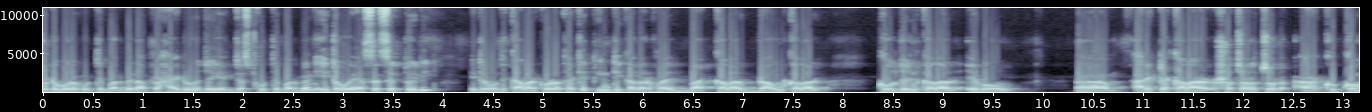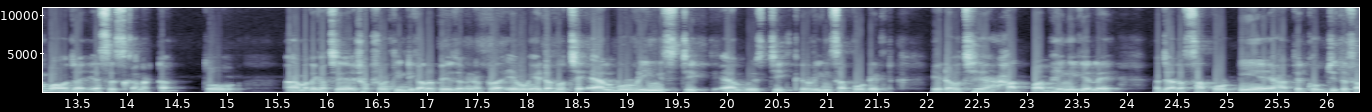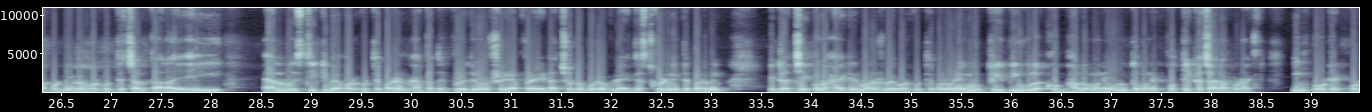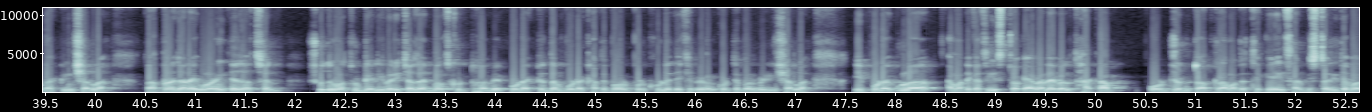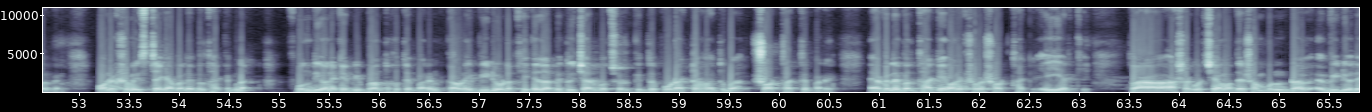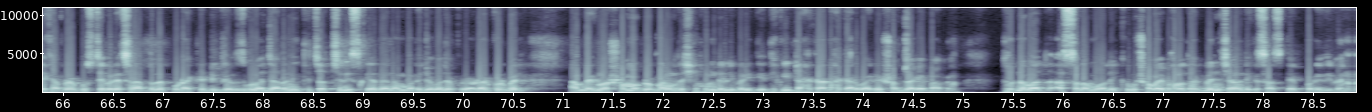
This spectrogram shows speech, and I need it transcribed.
ছোট বড় করতে পারবেন। আপনার হাইট অনুযায়ী অ্যাডজাস্ট করতে পারবেন। এটাও অ্যাসেসের তৈরি। এটার মধ্যে কালার করা থাকে, তিনটি কালার হয় black colour brown colour golden colour এবং আরেকটা কালার সচরাচর খুব কম পাওয়া যায় এসএস কালারটা তো আমাদের কাছে সবসময় তিনটি কালার পেয়ে যাবেন আপনারা। এবং এটা হচ্ছে elbow ring stick elbow stick ring supported এটা হচ্ছে হাত পা ভেঙে গেলে যারা সাপোর্ট নিয়ে, হাতের কবজিতে সাপোর্ট নিয়ে ব্যবহার করতে চান, তারা এই অ্যালবো স্টিকটি ব্যবহার করতে পারেন। আপনাদের প্রয়োজন অনুসারে আপনারা এটা ছোট, বড় করে অ্যাডজাস্ট করে নিতে পারবেন। এটা যে কোনো হাইটের মানুষ ব্যবহার করতে পারবেন এবং গ্রিপিংগুলো খুব ভালো মানে উন্নত মানে প্রত্যেকটা চায়না প্রোডাক্ট ইম্পোর্টেড প্রোডাক্ট ইনশাল্লাহ তো আপনারা যারা এগুলো নিতে যাচ্ছেন শুধুমাত্র ডেলিভারি চার্জ অ্যাডভান্স করতে হবে প্রোডাক্টের দাম প্রোডাক্ট হাতে পাওয়ার পর খুলে দেখে পেমেন্ট করতে পারবেন ইনশাল্লাহ এই প্রোডাক্টগুলো আমাদের কাছে স্টক অ্যাভেলেবেল থাকা পর্যন্ত আপনারা আমাদের থেকে এই সার্ভিসটা দিতে পারবেন। অনেক সময় স্টক অ্যাভেলেবেল থাকে না ফোন দিয়ে অনেকে বিভ্রান্ত হতে পারেন, কারণ এই ভিডিওটা থেকে যাবে দুই চার বছর, কিন্তু প্রোডাক্টটা হয়তো বা শর্ট থাকতে পারে। অ্যাভেলেবেল থাকে, অনেক সময় শর্ট থাকে, এই আর কি। তো আশা করছি আমাদের সম্পূর্ণটা ভিডিও দেখে আপনারা বুঝতে পেরেছেন আপনাদের প্রোডাক্টের ডিটেলসগুলো যারা নিতে চাচ্ছেন স্ক্রিনে নাম্বারে যোগাযোগ করে অর্ডার করবেন। আমরা এগুলো সমগ্র বাংলাদেশে হোম ডেলিভারি দিয়ে থাকি, ঢাকা, ঢাকার বাইরে সব জায়গায় পাবেন। ধন্যবাদ, আসসালামু আলাইকুম, সবাই ভালো থাকবেন, চ্যানেলটিকে সাবস্ক্রাইব করে দিবেন।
